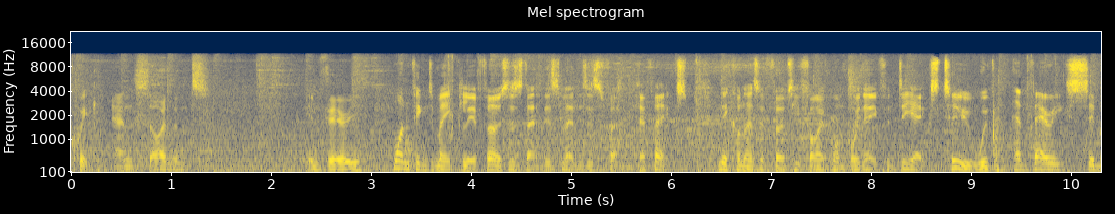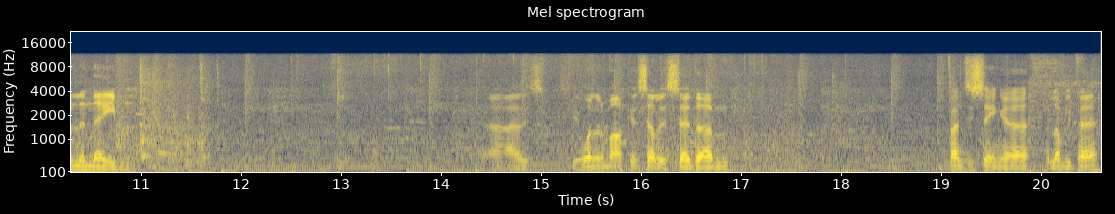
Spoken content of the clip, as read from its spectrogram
quick and silent in theory. One thing to make clear first is that this lens is for FX. Nikon has a 35 1.8 for DX2 with a very similar name. Uh, one of the market sellers said, um, fancy seeing a, a lovely pair?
